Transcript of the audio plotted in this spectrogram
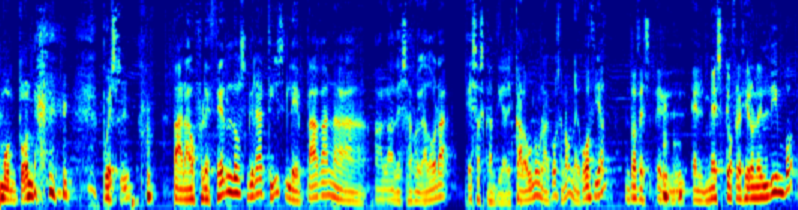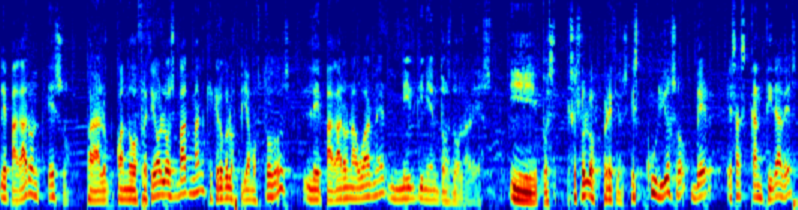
montón. Pues Sí. para ofrecerlos gratis le pagan a, a la desarrolladora esas cantidades. Cada uno una cosa, ¿no? Negocian. Entonces, el, el mes que ofrecieron el Limbo, le pagaron eso. Para lo- cuando ofrecieron los Batman, que creo que los pillamos todos, le pagaron a Warner 1.500 dólares. Y pues esos son los precios. Que es curioso ver esas cantidades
